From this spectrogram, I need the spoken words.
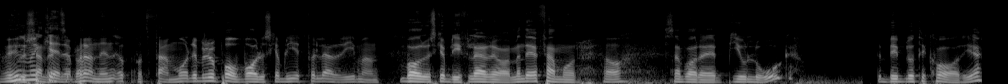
Men hur mycket är det? bra? Bränner en upp mot fem år? Det beror på vad du ska bli för lärare i men. Vad du ska bli för lärare, ja, men det är fem år. Ja. Sen var det biolog, det är bibliotekarie,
